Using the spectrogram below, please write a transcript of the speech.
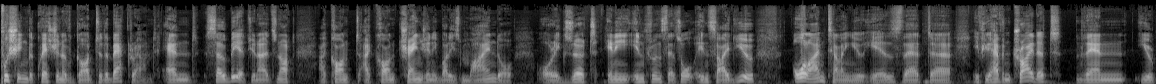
pushing the question of God to the background. And so be it. You know, it's not I can't I can't change anybody's mind or or exert any influence. That's all inside you. All I'm telling you is that uh, if you haven't tried it, then you're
